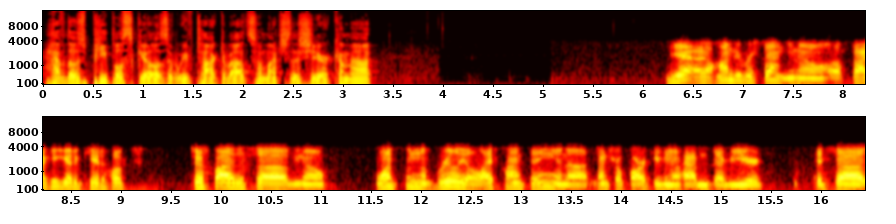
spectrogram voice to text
have those people skills that we've talked about so much this year come out. Yeah, hundred percent. You know, if I could get a kid hooked just by this, uh, you know, once in a, really a lifetime thing in uh, Central Park, even though it happens every year. It's uh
